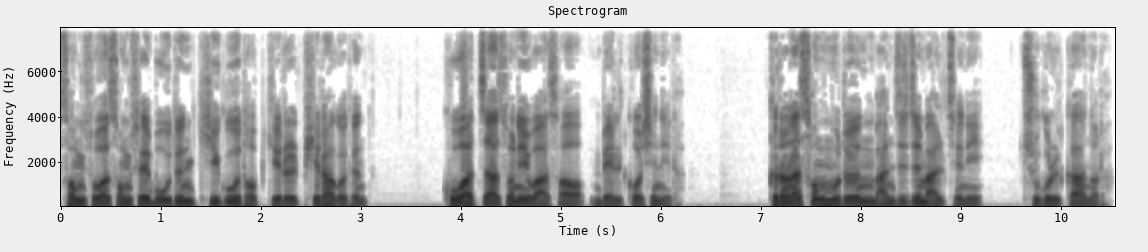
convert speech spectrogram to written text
성소와 성소의 모든 기구 덮기를 필하거든 고아 자손이 와서 맬 것이니라. 그러나 성물은 만지지 말지니 죽을까 하노라.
